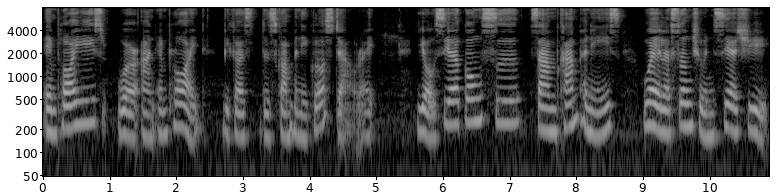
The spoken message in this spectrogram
employees were unemployed because this company closed down, right? 有些公司 some companies 为了生存下去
